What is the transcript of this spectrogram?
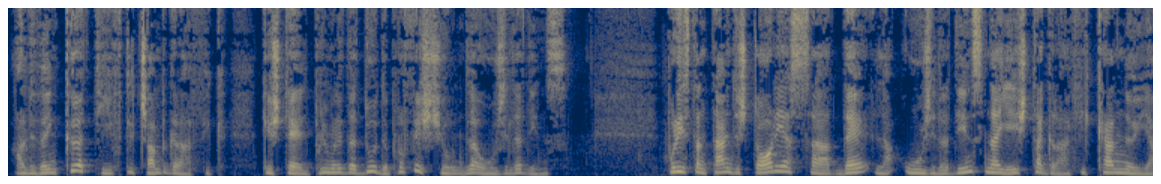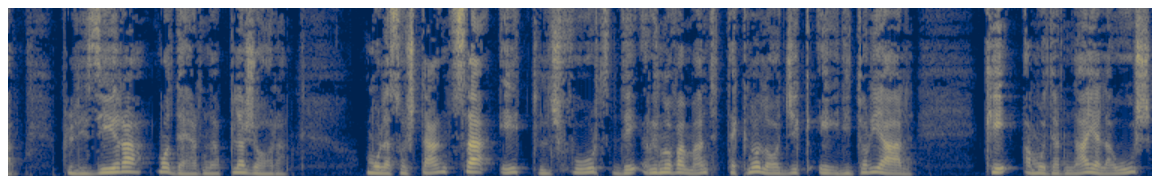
al di da creativ del Champ Graphic, che è il primo redattore di professione della usi Ladins. Per istantanea storia sa de la usi Ladins na esta grafica nuova, più lisera, moderna, plagiora. Ma la sostanza è il sforzo di rinnovamento tecnologico e editoriale, che ammodernaia la USH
